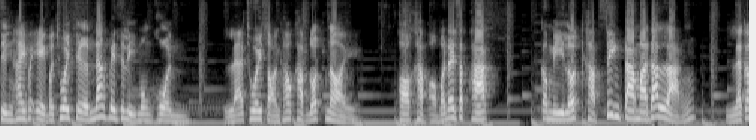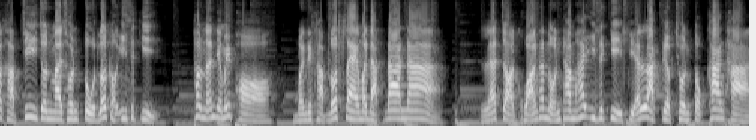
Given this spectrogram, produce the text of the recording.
จึงให้พระเอกมาช่วยเจิมนั่งเป็นสิริมงคล และช่วยสอนเขาขับรถหน่อย พอขับออกมาได้สักพัก ก็มีรถขับซิ่งตามมาด้านหลัง แล้วก็ขับจี้จนมาชนตูดรถของอิสกิเท่านั้นยังไม่พอ มันจะขับรถแซงมาดักด้านหน้า และจอดขวางถนนทำให้อิสกิเสียหลักเกือบชนตกข้างทาง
